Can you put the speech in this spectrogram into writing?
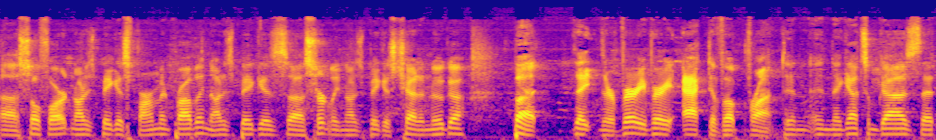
Uh, so far, not as big as Furman, probably not as big as uh, certainly not as big as Chattanooga, but they they're very very active up front, and and they got some guys that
